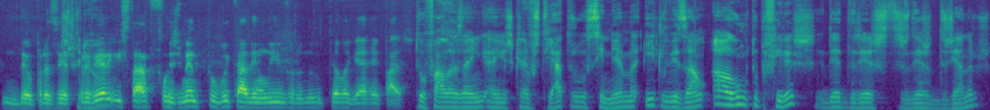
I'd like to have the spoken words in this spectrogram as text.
deu prazer Escreveu. escrever e está felizmente publicado em livro no, pela Guerra e Paz. Tu falas em, em escreves teatro, cinema e televisão. Há algum que tu prefiras destes, destes géneros?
